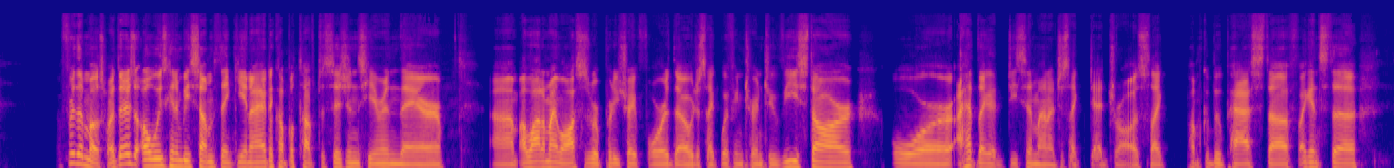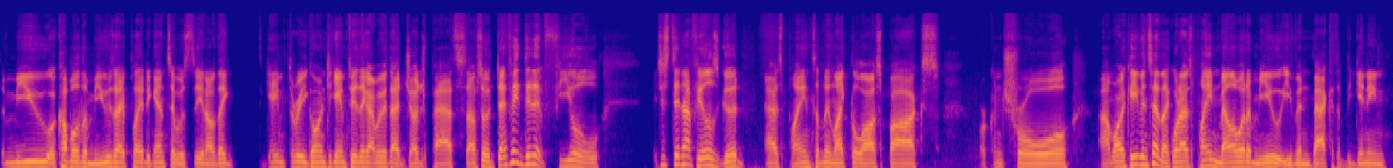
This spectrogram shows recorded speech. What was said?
for the most part, there's always going to be some thinking. I had a couple tough decisions here and there. Um, a lot of my losses were pretty straightforward, though, just like whiffing turn two V Star or I had like a decent amount of just like dead draws, like Pumpkaboo Pass stuff against the the Mew. A couple of the Mews I played against, it was you know they game three going to game three, they got me with that Judge Path stuff. So it definitely didn't feel, it just did not feel as good as playing something like the Lost Box or Control. Um, or like I even said, like when I was playing Meloetta Mew, even back at the beginning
